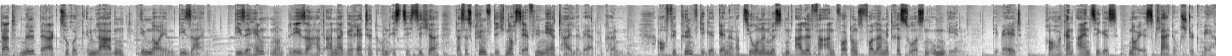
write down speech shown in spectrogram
Stadt Müllberg zurück im Laden im neuen Design. Diese Hemden und Bläser hat Anna gerettet und ist sich sicher, dass es künftig noch sehr viel mehr Teile werden können. Auch für künftige Generationen müssten alle verantwortungsvoller mit Ressourcen umgehen. Die Welt brauche kein einziges neues Kleidungsstück mehr.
